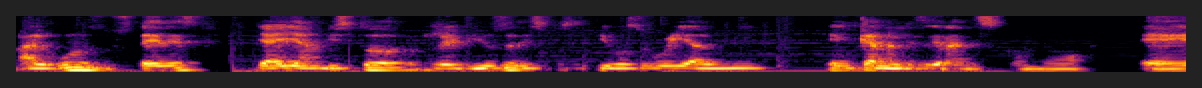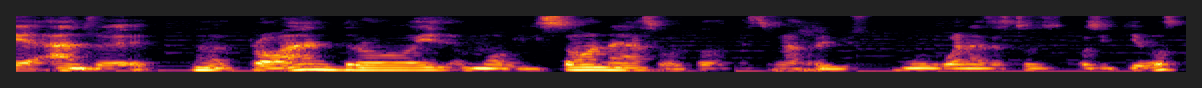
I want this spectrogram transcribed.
algunos de ustedes ya hayan visto reviews de dispositivos Realme en canales grandes como eh, Android, Pro Android, Mobilzona, sobre todo que hacen unas reviews muy buenas de estos dispositivos.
